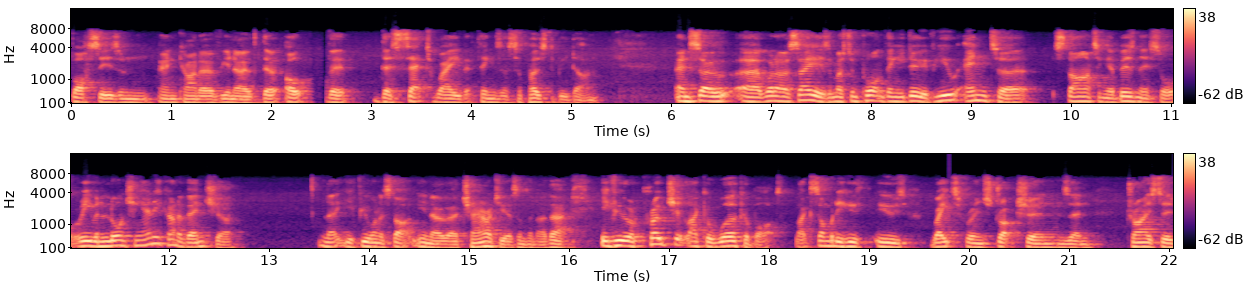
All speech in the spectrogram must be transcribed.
bosses and and kind of you know the oh, the the set way that things are supposed to be done. And so, uh, what I would say is the most important thing you do if you enter starting a business or, or even launching any kind of venture, like if you want to start, you know, a charity or something like that, if you approach it like a worker bot, like somebody who who's waits for instructions and tries to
